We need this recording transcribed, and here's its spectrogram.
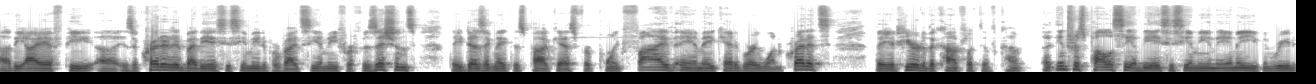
Uh, the IFP uh, is accredited by the ACCME to provide CME for physicians. They designate this podcast for 0.5 AMA Category 1 credits. They adhere to the conflict of uh, interest policy of the ACCME and the AMA. You can read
